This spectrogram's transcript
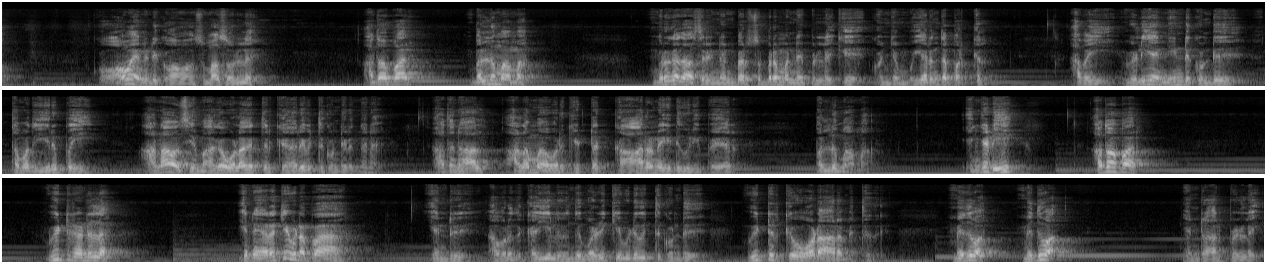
கோவம் என்னடி கோவம்? சும்மா சொல்லு. அதோ பார் பல்லு மாமா. முருகதாசரின் நண்பர் சுப்பிரமணிய பிள்ளைக்கு கொஞ்சம் உயர்ந்த பற்கள். அவை வெளியே நீண்டு கொண்டு தமது இருப்பை அனாவசியமாக உலகத்திற்கு அறிவித்துக் கொண்டிருந்தன. அதனால் அலமு அவர்கிட்ட காரண இடுகுறி பெயர் பல்லு மாமா. எங்கடி? அதோ பார். வீட்டு நடுல. என்னை இறக்கி விடப்பா என்று அவரது கையிலிருந்து வழுக்கி விடுவித்து கொண்டு வீட்டிற்கு ஓட ஆரம்பித்தது. மெதுவா மெதுவா என்றார் பிள்ளை.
